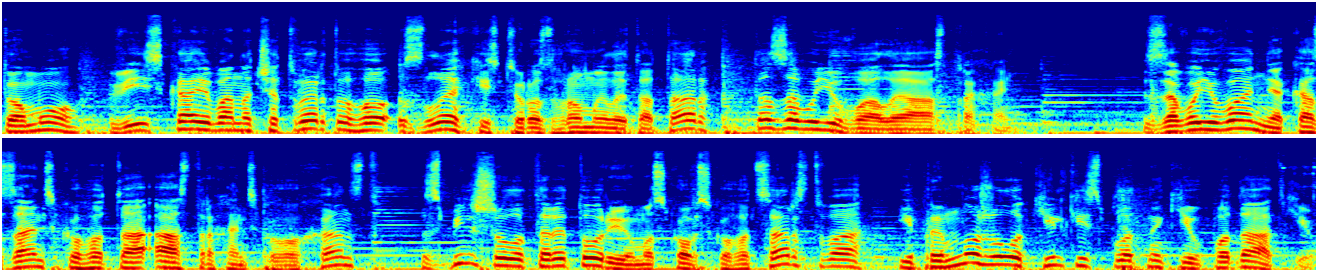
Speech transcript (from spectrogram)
Тому війська Івана IV з легкістю розгромили татар та завоювали Астрахань. Завоювання Казанського та Астраханського ханств збільшило територію Московського царства і примножило кількість платників податків.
